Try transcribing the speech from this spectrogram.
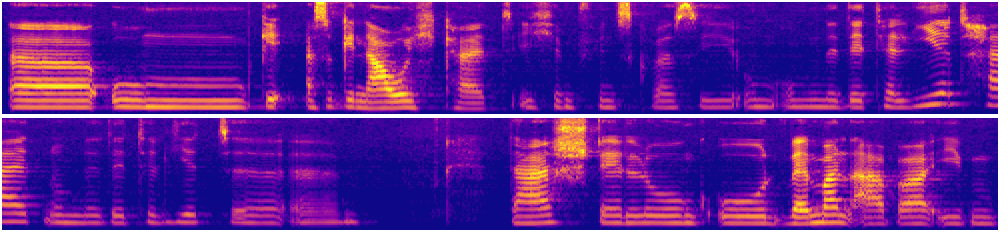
äh, um also Genauigkeit. Ich empfinde es quasi um, um eine Detailliertheit, um eine detaillierte äh, Darstellung. Und wenn man aber eben,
